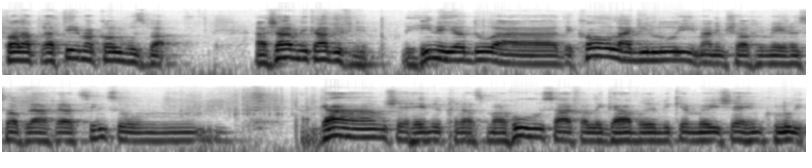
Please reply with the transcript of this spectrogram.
כל הפרטים, הכל מוסבר. עכשיו נקרא בפנים. והנה ידוע דכל הגילויים הנמשוך עם ערן סוף לאחרי הצמצום, הגם שהם מבחינת מהות סחר לגמרי מכמו שהם כלולים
